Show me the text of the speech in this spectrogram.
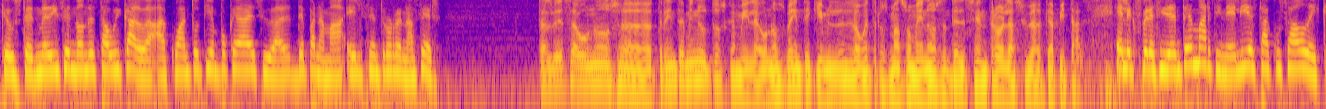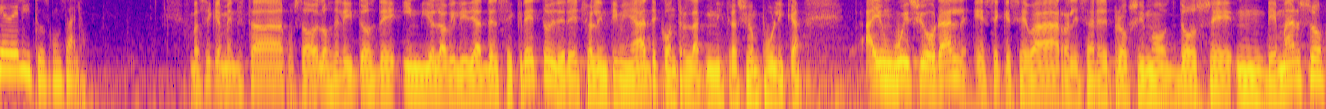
que usted me dice en dónde está ubicado, a cuánto tiempo queda de Ciudad de Panamá el centro Renacer. Tal vez a unos 30 minutos, Camila, unos 20 kilómetros más o menos del centro de la ciudad capital. El expresidente Martinelli está acusado de qué delitos, Gonzalo. Básicamente está acusado de los delitos de inviolabilidad del secreto y derecho a la intimidad contra la administración pública. Hay un juicio oral, ese que se va a realizar el próximo 12 de marzo,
